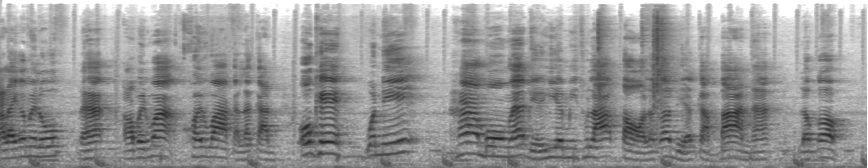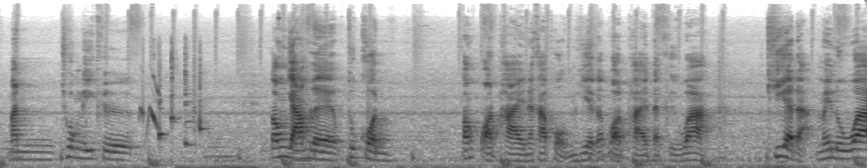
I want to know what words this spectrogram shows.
อะไรก็ไม่รู้นะฮะ เอาเป็นว่าค่อยว่ากันละกัน โอเค วันนี้5โมงแล้วเดี๋ยวเฮียมีธุระต่อแล้วก็เดี๋ยวกลับบ้านนะ แล้วก็มันช่วงนี้คือ ต้องย้ำเลยทุกคนต้องปลอดภัยนะครับผมเฮียก็ปลอดภัยแต่คือว่าเครียดอะไม่รู้ว่า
